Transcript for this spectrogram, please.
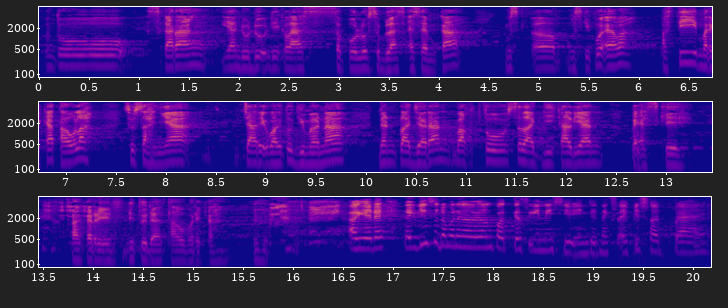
untuk sekarang yang duduk di kelas 10 11 SMK mes- eh, meskipun eh, apa pasti mereka tahulah susahnya cari uang itu gimana dan pelajaran waktu selagi kalian PSG prakerin itu udah tahu mereka. Oke deh, thank you sudah mendengarkan podcast ini. See you in the next episode. Bye.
